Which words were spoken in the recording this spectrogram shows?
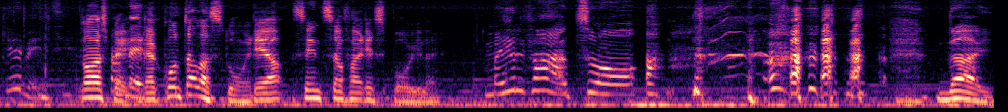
Che ne pensi? No, aspetta, Vabbè, racconta la storia senza fare spoiler. ma io li faccio! Ah, Dai.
